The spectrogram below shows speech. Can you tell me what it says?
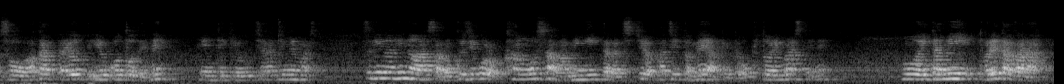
そう分かったよっていうことでね点滴を打ち始めました。次の日の朝6時頃看護師さんが見に行ったら父はパチッと目開けて起きとりましてね。もう痛み取れたから、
